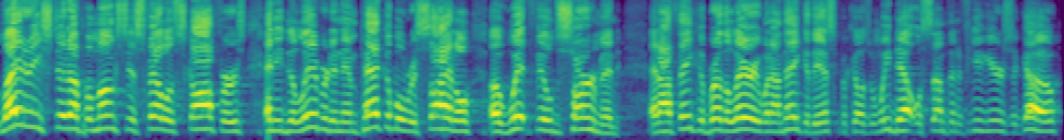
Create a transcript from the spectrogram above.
Later, he stood up amongst his fellow scoffers and he delivered an impeccable recital of Whitefield's sermon. And I think of Brother Larry when I think of this because when we dealt with something a few years ago,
